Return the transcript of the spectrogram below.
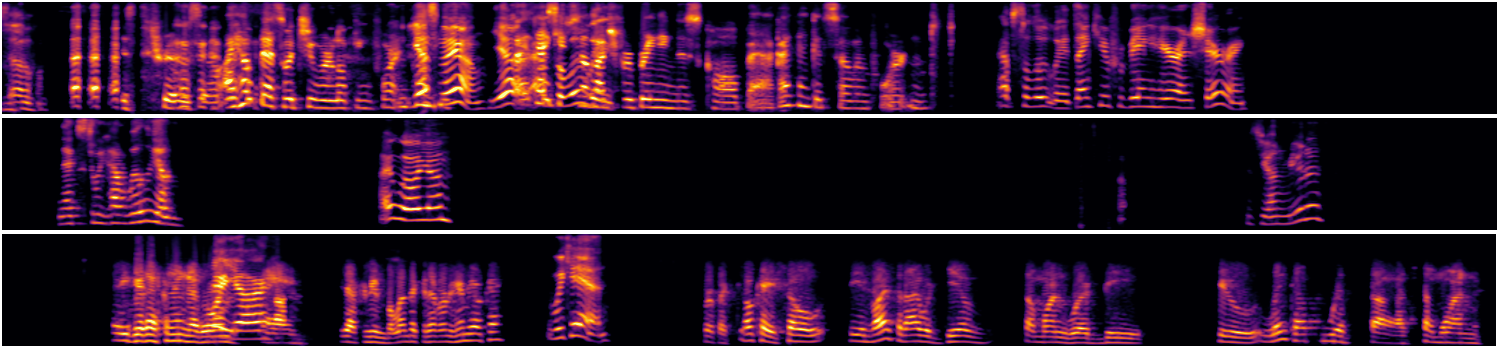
so It's true. So I hope that's what you were looking for. And yes you- ma'am yeah Thank absolutely you so much for bringing this call back. I think it's so important. absolutely thank you for being here and sharing Next, we have William. Hi william is he unmuted Hey, good afternoon, everyone. There you are. Um, good afternoon, Belinda. Can everyone hear me okay? We can. Perfect. Okay, so the advice that I would give someone would be to link up with uh, someone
